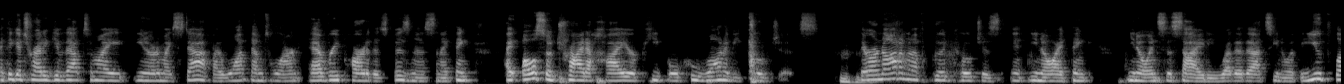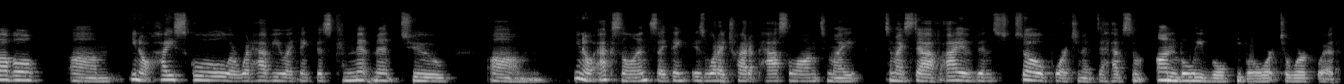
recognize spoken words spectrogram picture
I think I try to give that to my, you know, to my staff. I want them to learn every part of this business. And I think I also try to hire people who want to be coaches. Mm-hmm. There are not enough good coaches, in, you know, I think, you know, in society, whether that's, you know, at the youth level, um, you know, high school or what have you. I think this commitment to, um, you know, excellence, I think is what I try to pass along to my to my staff. I have been so fortunate to have some unbelievable people work to work with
